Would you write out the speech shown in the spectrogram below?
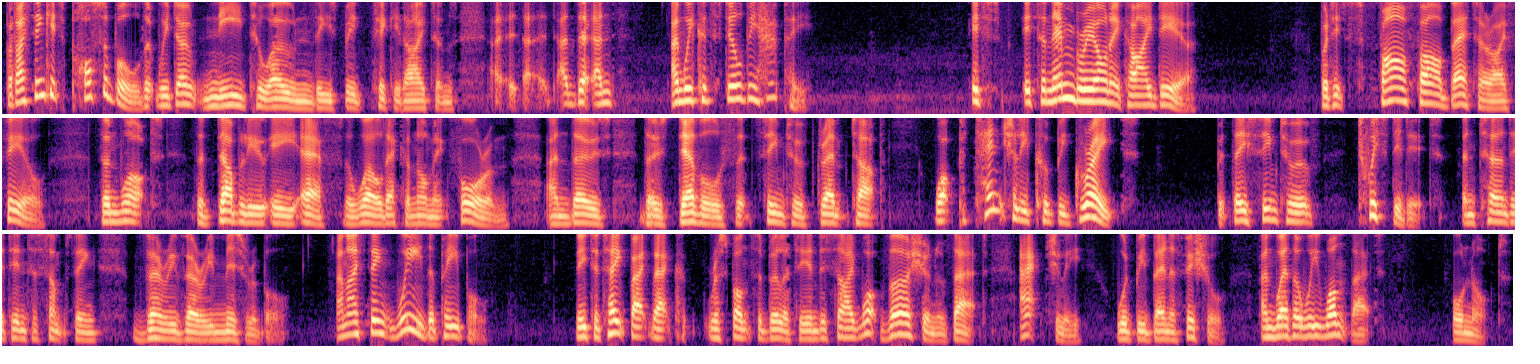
but I think it's possible that we don't need to own these big ticket items uh, uh, uh and, and we could still be happy. It's, it's an embryonic idea, but it's far, far better, I feel, than what the WEF, the World Economic Forum, and those, those devils that seem to have dreamt up what potentially could be great, but they seem to have twisted it and turned it into something very, very miserable. And I think we, the people, need to take back that responsibility and decide what version of that actually would be beneficial and whether we want that or not.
